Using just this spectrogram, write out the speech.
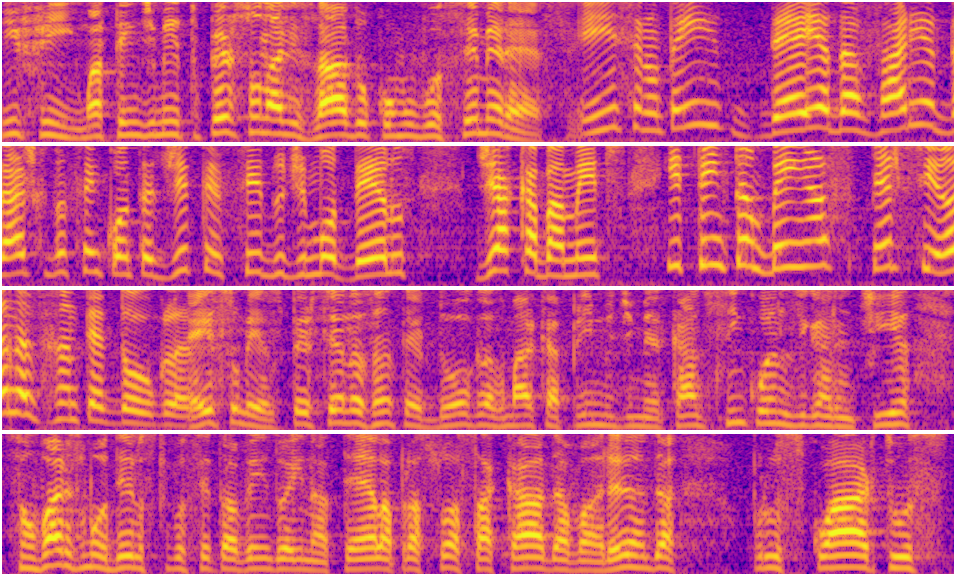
Enfim, um atendimento personalizado como você merece. E você não tem ideia da variedade que você encontra de tecido, de modelos, de acabamentos. E tem também as persianas Hunter Douglas. É isso mesmo, persianas Hunter Douglas, marca premium de mercado, 5 anos de garantia. São vários modelos que você está vendo aí na tela para sua sacada, varanda, para os quartos,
